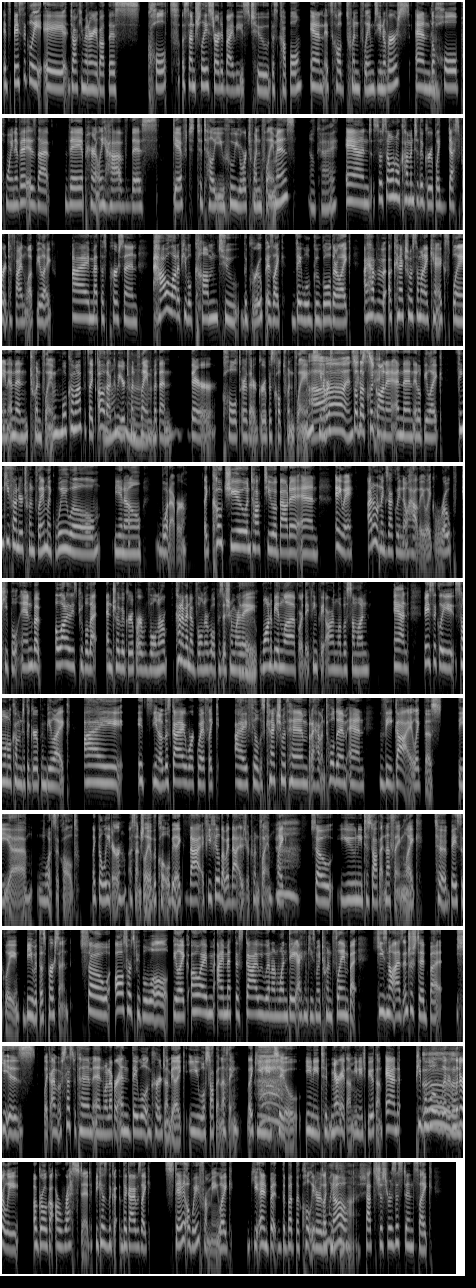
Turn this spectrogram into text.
It's basically a documentary about this cult essentially started by these two this couple and it's called Twin Flames Universe and the Mm. whole point of it is that they apparently have this gift to tell you who your twin flame is. Okay. And so someone will come into the group like desperate to find love, be like, I met this person. How a lot of people come to the group is like they will Google, they're like, I have a- a connection with someone I can't explain. And then twin flame will come up. It's like, oh, that could be your twin flame. Ah. But then their cult or their group is called Twin Flames Universe. Oh, So they'll click on it and then it'll be like, think you found your twin flame? Like, we will, you know, whatever, like coach you and talk to you about it. And anyway, I don't exactly know how they like rope people in, but a lot of these people that enter the group are vulnerable, kind of in a vulnerable position where they mm-hmm. want to be in love or they think they are in love with someone. And basically, someone will come into the group and be like, I, it's, you know, this guy I work with, like, I feel this connection with him, but I haven't told him. And the guy, like this, the, uh, what's it called? Like the leader, essentially, of the cult will be like, that, if you feel that way, that is your twin flame. Like, so you need to stop at nothing, like to basically be with this person. So all sorts of people will be like, "Oh, I I met this guy. We went on one date. I think he's my twin flame, but he's not as interested, but he is like I'm obsessed with him and whatever." And they will encourage them, be like, "You will stop at nothing. Like you need to you need to marry them. You need to be with them." And people will lit- literally a girl got arrested because the the guy was like, "Stay away from me." Like and but the but the cult leader is Oh like, my "No, gosh. that's just resistance. Like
